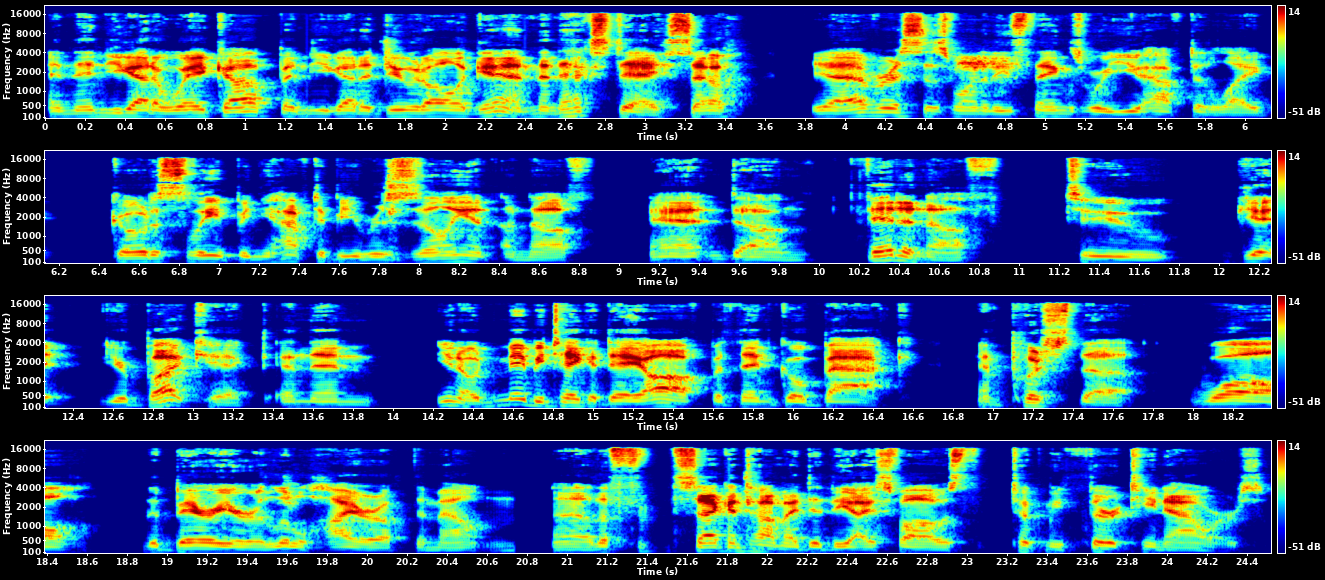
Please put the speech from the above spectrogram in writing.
and then you got to wake up and you got to do it all again the next day. So, yeah, Everest is one of these things where you have to like go to sleep and you have to be resilient enough and um, fit enough to get your butt kicked and then you know maybe take a day off but then go back and push the wall the barrier a little higher up the mountain uh, the f- second time i did the ice fall was took me 13 hours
